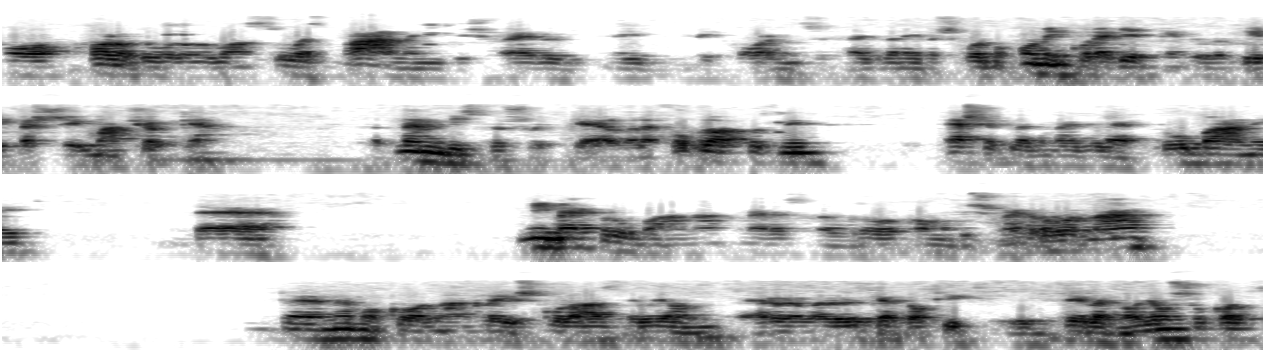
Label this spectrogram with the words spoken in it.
ha haladóról van szó, ez bármennyit is fejlődik még, még 30-40 éves korban, amikor egyébként ez a képesség már csökken. Tehát nem biztos, hogy kell vele foglalkozni, esetleg meg lehet próbálni, de mi megpróbálnánk, mert ezt az alkalmat is megragadnánk, de nem akarnánk leiskolázni olyan erőemelőket, akik tényleg nagyon sokat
